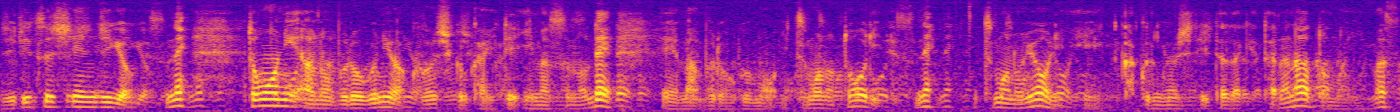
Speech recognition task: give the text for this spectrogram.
自立支援事業ですね、ともにあのブログには詳しく書いていますので、えー、まあ、ブログもいつもの通りですね、いつものように確認をしていただけたらなと思います。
